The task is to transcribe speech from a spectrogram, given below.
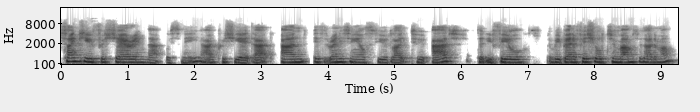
Thank you for sharing that with me. I appreciate that. And is there anything else you'd like to add that you feel would be beneficial to moms without a mom?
